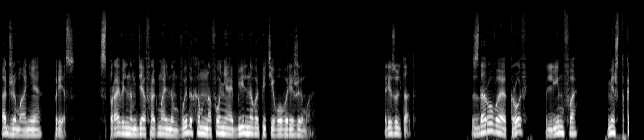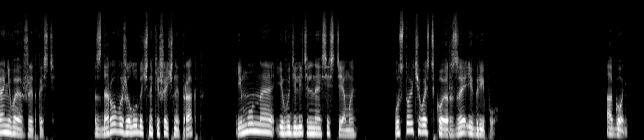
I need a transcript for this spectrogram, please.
отжимания, пресс. С правильным диафрагмальным выдохом на фоне обильного питьевого режима. Результат. Здоровая кровь, лимфа, межтканевая жидкость. Здоровый желудочно-кишечный тракт, иммунная и выделительная системы, устойчивость к ОРЗ и гриппу. Огонь.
